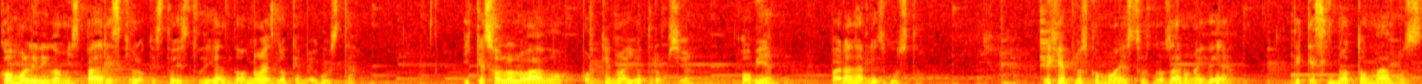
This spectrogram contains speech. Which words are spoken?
¿Cómo le digo a mis padres que lo que estoy estudiando no es lo que me gusta? Y que solo lo hago porque no hay otra opción. O bien, para darles gusto. Ejemplos como estos nos dan una idea de que si no tomamos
